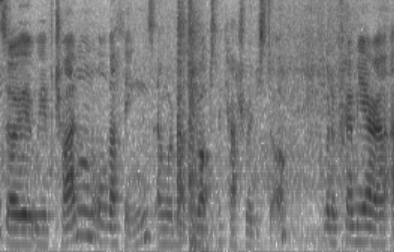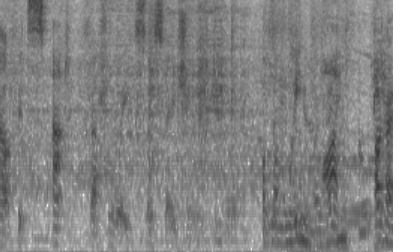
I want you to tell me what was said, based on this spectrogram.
So we've tried on all of our things and we're about to go up to the cash register. We're going to premiere our outfits at Fashion Week, so stay tuned. Wait in line. Okay.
